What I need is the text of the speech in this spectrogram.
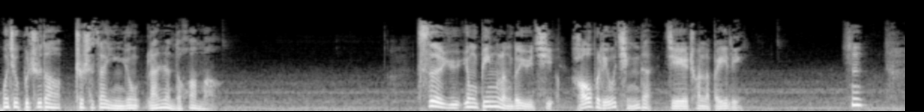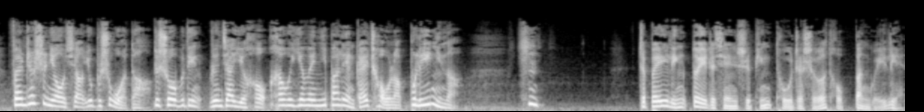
我就不知道这是在引用蓝染的话吗？四雨用冰冷的语气，毫不留情的揭穿了碑林。哼，反正是你偶像，又不是我的，这说不定人家以后还会因为你把脸改丑了不理你呢。哼！这碑林对着显示屏吐着舌头扮鬼脸，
